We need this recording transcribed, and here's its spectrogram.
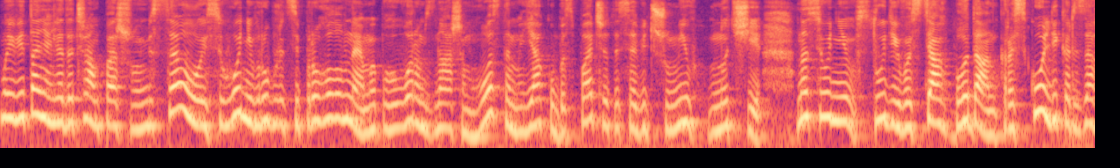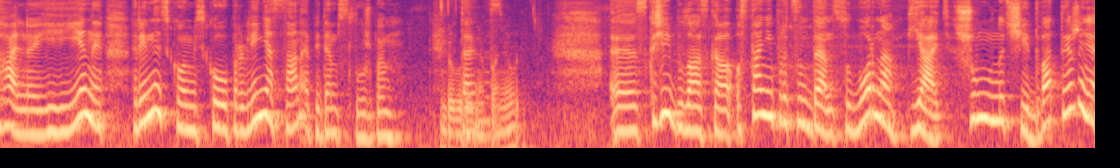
Мої вітання глядачам першого місцевого. І сьогодні в рубриці про головне ми поговоримо з нашим гостем, як убезпечитися від шумів вночі. У нас сьогодні в студії в гостях Богдан Красько, лікар загальної гігієни Рівненського міського управління санепідемслужби. Доброго дня, пані Олі. Е, Скажіть, будь ласка, останній прецедент Соборна 5. Шум вночі. Два тижні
